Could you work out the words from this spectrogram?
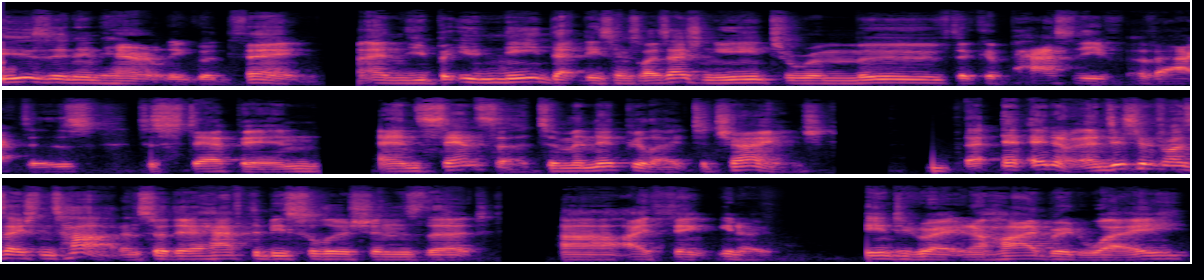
is an inherently good thing. And you, but you need that decentralization. You need to remove the capacity of actors to step in and censor, to manipulate, to change. And, you know, and decentralization is hard, and so there have to be solutions that uh, I think you know integrate in a hybrid way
